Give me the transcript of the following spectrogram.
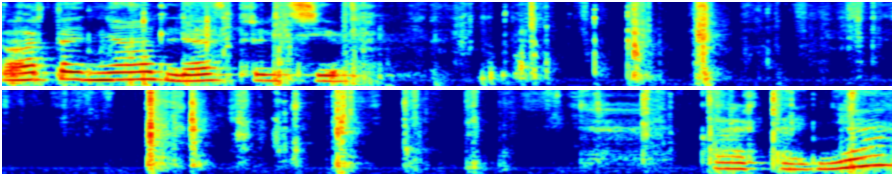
Карта дня для стрільців. Карта дня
